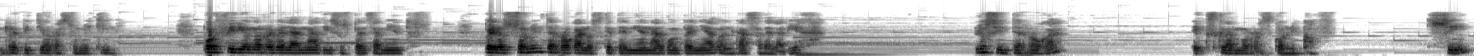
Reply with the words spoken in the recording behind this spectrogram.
repitió Razumikine. Porfirio no revela a nadie sus pensamientos, pero solo interroga a los que tenían algo empeñado en casa de la vieja. ¿Los interroga? exclamó Raskolnikov. Sí.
